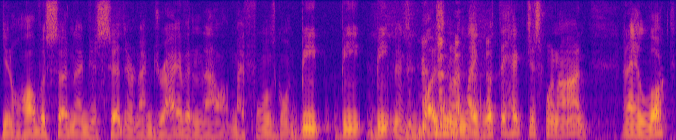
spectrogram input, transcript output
you know, all of a sudden I'm just sitting there and I'm driving and now my phone's going beep, beep, beep, and it's buzzing. and I'm like, what the heck just went on? And I looked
